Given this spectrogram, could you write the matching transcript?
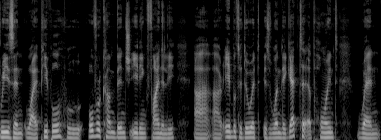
reason why people who overcome binge eating finally uh, are able to do it is when they get to a point when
